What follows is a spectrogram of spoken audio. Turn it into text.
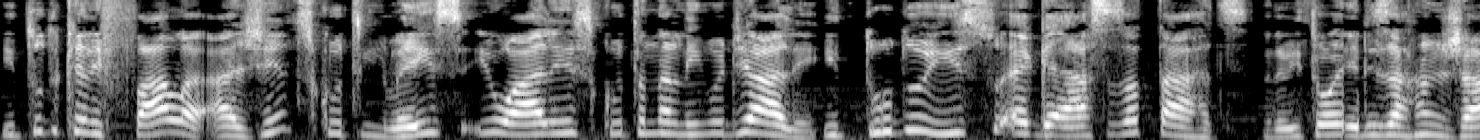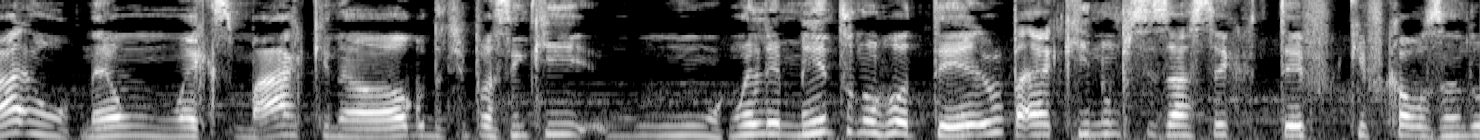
E tudo que ele fala, a gente escuta em inglês e o alien escuta na língua de alien. E tudo isso é graças a TARDIS. Entendeu? Então eles arranjaram né, um ex-máquina, algo do tipo assim, que um, um elemento no roteiro para que não precisasse ter, ter que ficar usando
